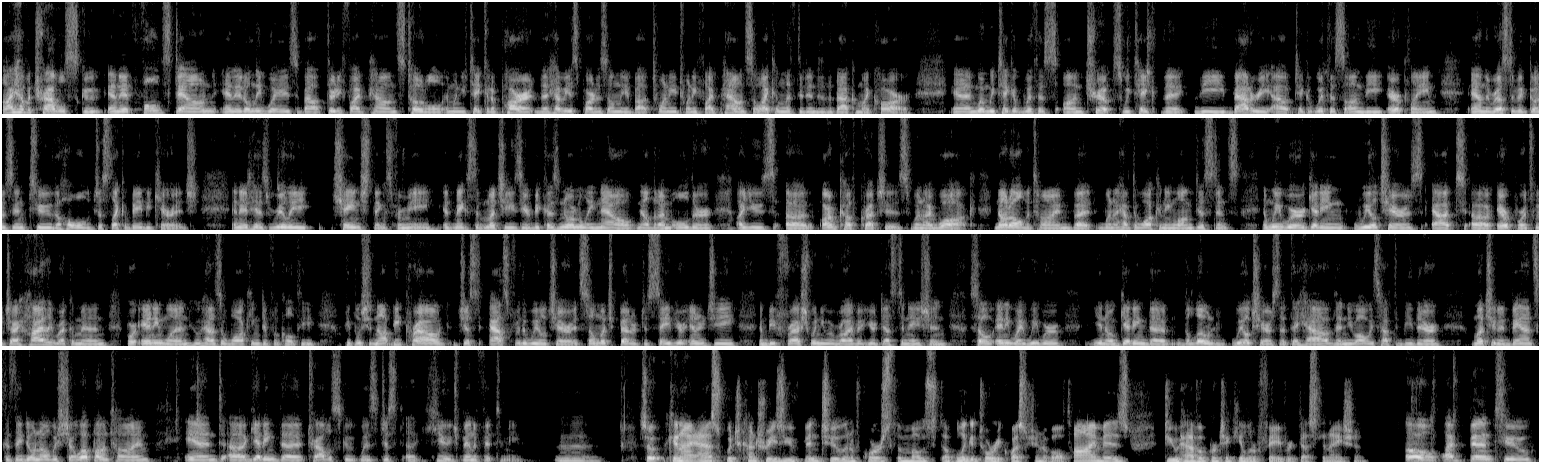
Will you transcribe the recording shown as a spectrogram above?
I have a travel scoot and it folds down and it only weighs about 35 pounds total. And when you take it apart, the heaviest part is only about 20, 25 pounds. So I can lift it into the back of my car. And when we take it with us on trips, we take the, the battery out, take it with us on the airplane, and the rest of it goes into the hole just like a baby carriage and it has really changed things for me. It makes it much easier because normally now now that i'm older i use uh, arm cuff crutches when i walk. Not all the time but when i have to walk any long distance. And we were getting wheelchairs at uh, airports which i highly recommend for anyone who has a walking difficulty People should not be proud. Just ask for the wheelchair. It's so much better to save your energy and be fresh when you arrive at your destination. So anyway, we were, you know, getting the the loaned wheelchairs that they have, and you always have to be there much in advance because they don't always show up on time. And uh, getting the travel scoot was just a huge benefit to me. Mm. So, can I ask which countries you've been to? And of course, the most obligatory question of all time is do you have a particular favorite destination? Oh, I've been to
